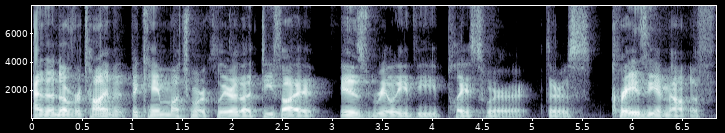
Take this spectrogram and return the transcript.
And then over time, it became much more clear that DeFi is really the place where there's crazy amount of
